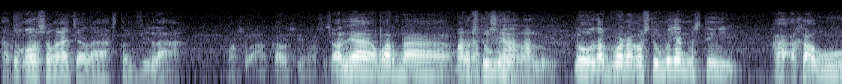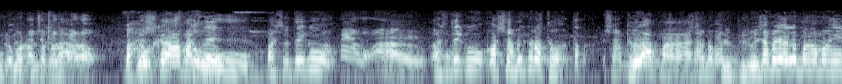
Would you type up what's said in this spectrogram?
Satu kosong aja lah Aston Villa. Masuk akal sih masih. Soalnya warna mana kostumnya. kalah loh. Loh, tapi warna kostumnya kan mesti agak ungu Lo kan gelap. kalau bahas Loh, maksudnya, kostum. maksudnya iku Melo ayo. maksudnya iku kostum iku rada gelap Mas, ono sampai- biru-biru. Sampe kalau ngomongnya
